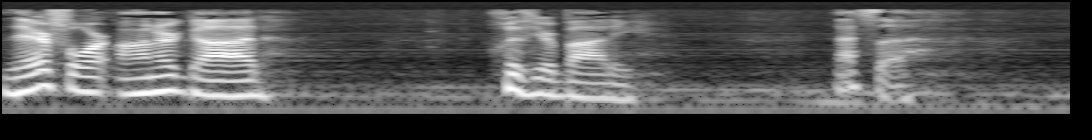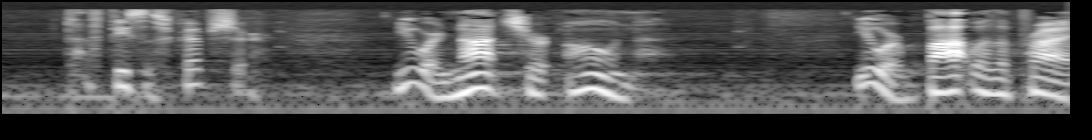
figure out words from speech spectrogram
Therefore, honor God with your body. That's a tough piece of scripture. You are not your own. You were bought with a price.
